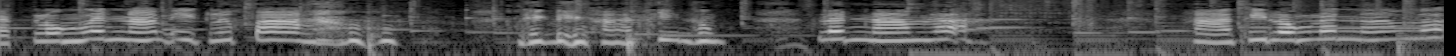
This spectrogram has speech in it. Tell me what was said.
อยากลงเล่นน้ำอีกหรือเปล่า เด็กๆหาที่ลงเล่นน้ำละ หาที่ลงเล่นน้ำละ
